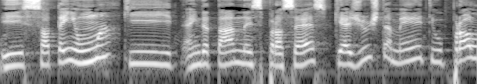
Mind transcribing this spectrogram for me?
E só tem uma que ainda está nesse processo, que é justamente o prolongamento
